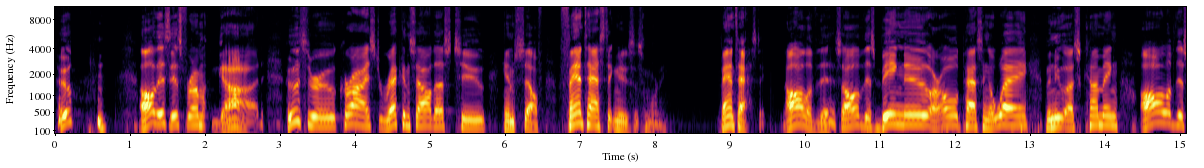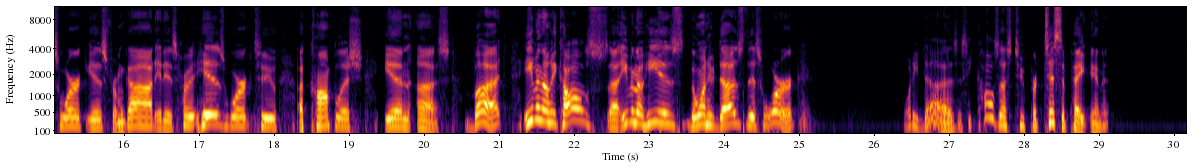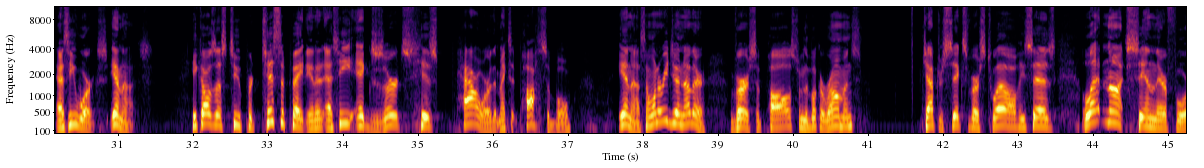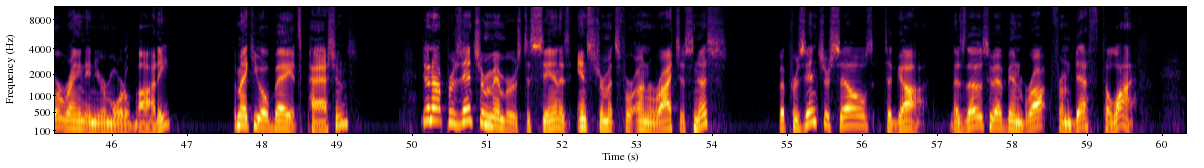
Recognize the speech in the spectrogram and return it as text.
who? All this is from God, who through Christ reconciled us to himself. Fantastic news this morning. Fantastic. All of this, all of this being new, our old passing away, the new us coming, all of this work is from God. It is His work to accomplish in us. But even though He calls, uh, even though He is the one who does this work, what He does is He calls us to participate in it as He works in us. He calls us to participate in it as He exerts His power that makes it possible in us. I want to read you another verse of Paul's from the book of Romans, chapter 6, verse 12. He says, Let not sin, therefore, reign in your mortal body to make you obey its passions. Do not present your members to sin as instruments for unrighteousness, but present yourselves to God as those who have been brought from death to life,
